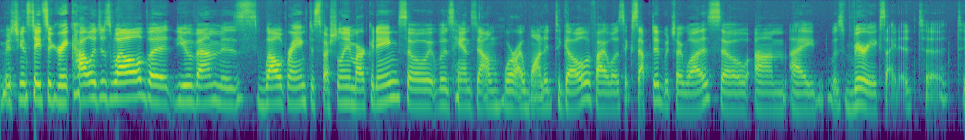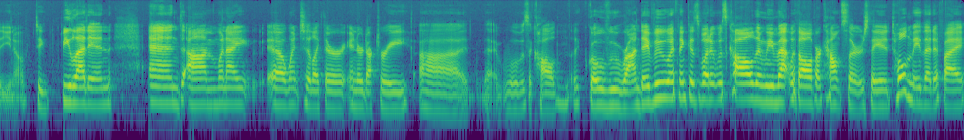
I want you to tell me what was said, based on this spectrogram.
Michigan State's a great college as well, but U of M is well ranked, especially in marketing. So it was hands down where I wanted to go if I was accepted, which I was. So um, I was very excited to to you know to be let in. And um, when I uh, went to like their introductory, uh, what was it called? Like Go Blue Rendezvous, I think is what it was called. And we met with all of our counselors. They had told me that if I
